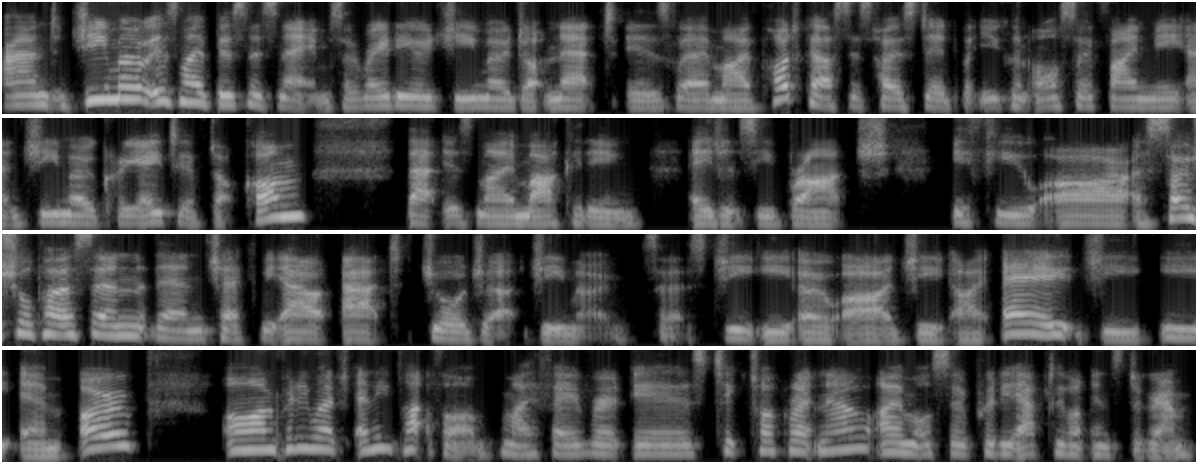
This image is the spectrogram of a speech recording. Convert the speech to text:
And Gemo is my business name. So radiogemo.net is where my podcast is hosted, but you can also find me at gemocreative.com. That is my marketing agency branch. If you are a social person, then check me out at Georgia Gemo. So that's G E O R G I A G E M O on pretty much any platform. My favorite is TikTok right now. I'm also pretty active on Instagram.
